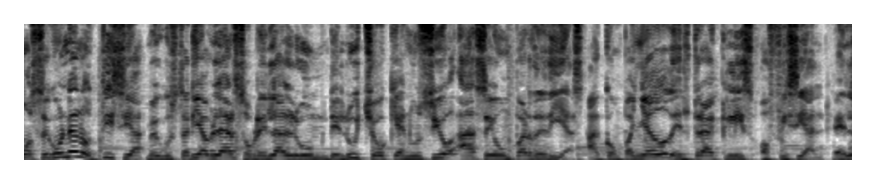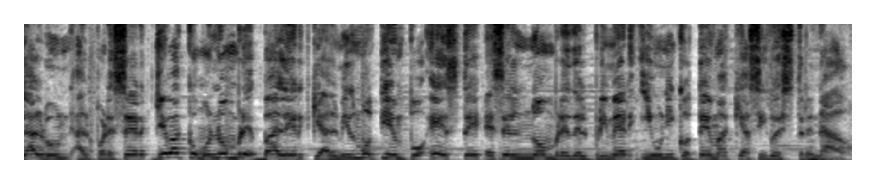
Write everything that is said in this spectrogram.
Como segunda noticia, me gustaría hablar sobre el álbum de Lucho que anunció hace un par de días, acompañado del tracklist oficial. El álbum, al parecer, lleva como nombre Valer, que al mismo tiempo este es el nombre del primer y único tema que ha sido estrenado.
